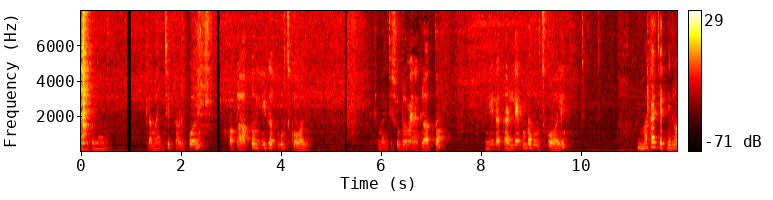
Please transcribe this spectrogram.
పెడుతున్నాను. ఇట్లా మంచిగా కడుక్కొని ఒక క్లాత్తో నీట్గా తుడుచుకోవాలి. మంచి శుభ్రమైన క్లాత్తో నీట్గా తడి లేకుండా తుడుచుకోవాలి. నిమ్మకాయ చట్నీలో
